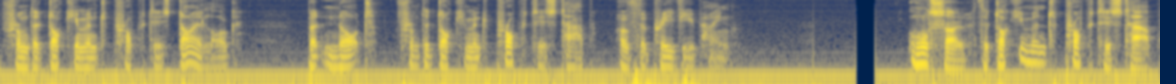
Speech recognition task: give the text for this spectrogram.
from the Document Properties dialog, but not from the Document Properties tab of the Preview pane. Also, the Document Properties tab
